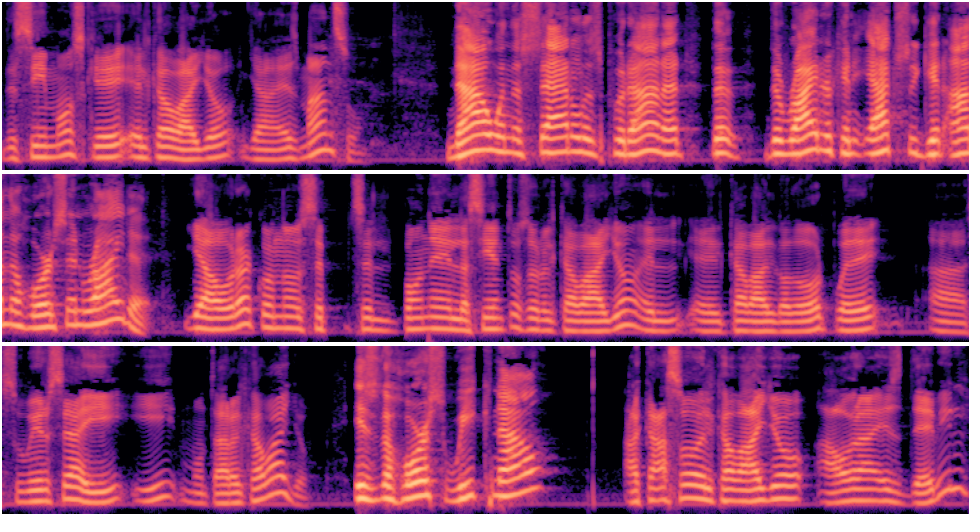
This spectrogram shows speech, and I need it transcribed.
decimos que el caballo ya es manso. Now, when the saddle is put on it, the, the rider can actually get on the horse and ride it. Y ahora cuando se, se pone el asiento sobre el caballo, el, el cabalgador puede ah, subirse ahí y montar el caballo. Is the horse weak now? ¿Acaso el caballo ahora es débil?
